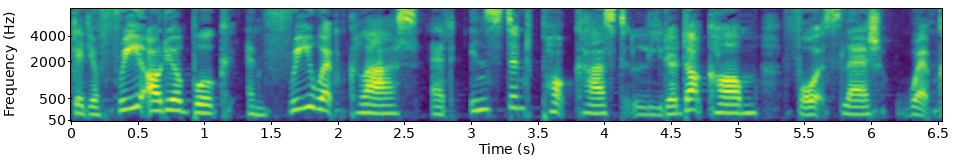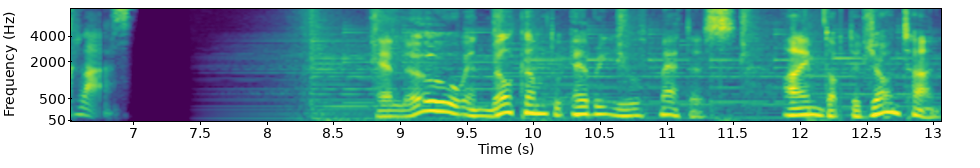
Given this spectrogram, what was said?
Get your free audiobook and free web class at InstantPodcastLeader.com forward slash web class. Hello and welcome to Every Youth Matters. I'm Dr. John Tan.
